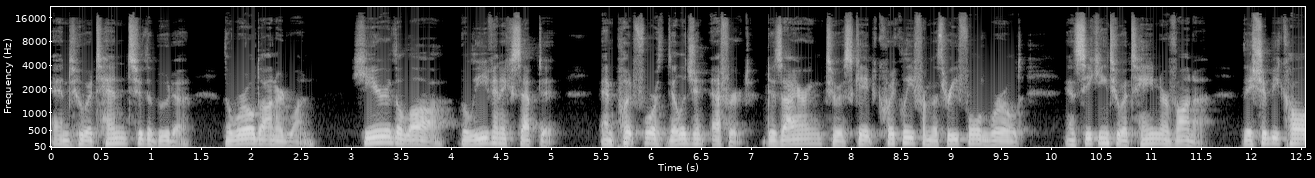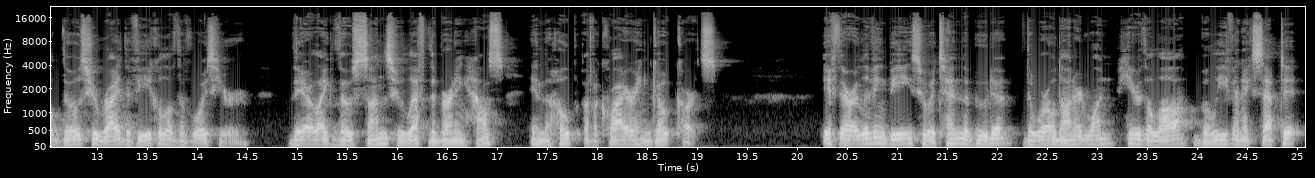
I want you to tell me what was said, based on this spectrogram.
and who attend to the Buddha, the world honored one, hear the law, believe and accept it, and put forth diligent effort, desiring to escape quickly from the threefold world and seeking to attain nirvana, they should be called those who ride the vehicle of the voice hearer. They are like those sons who left the burning house in the hope of acquiring goat carts. If there are living beings who attend the Buddha, the world honored one, hear the law, believe and accept it,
